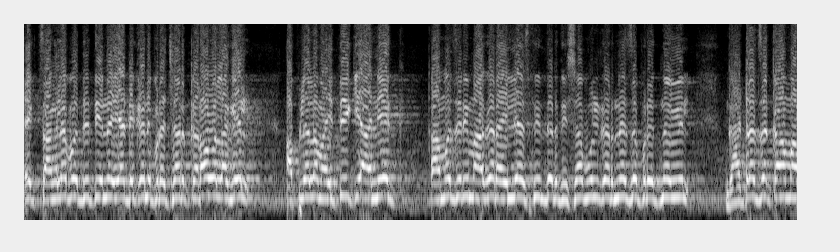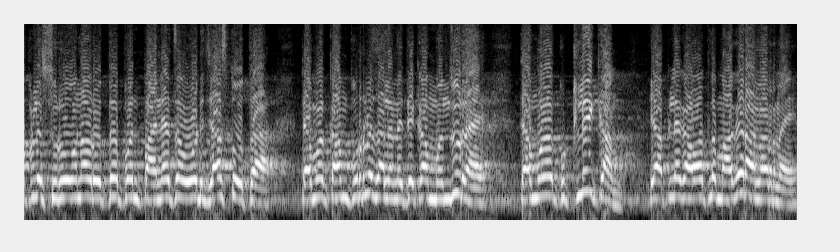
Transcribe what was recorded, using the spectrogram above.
एक चांगल्या पद्धतीनं या ठिकाणी प्रचार करावा लागेल. आपल्याला माहिती आहे की अनेक कामं जरी मागे राहिली असतील तर दिशाभूल करण्याचा प्रयत्न होईल. घाटाचं काम आपलं सुरू होणार होतं पण पाण्याचा ओढ जास्त होता. त्यामुळे काम पूर्ण झालं नाही ते काम मंजूर आहे. त्यामुळं कुठलंही काम हे आपल्या गावातलं मागं राहणार नाही.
